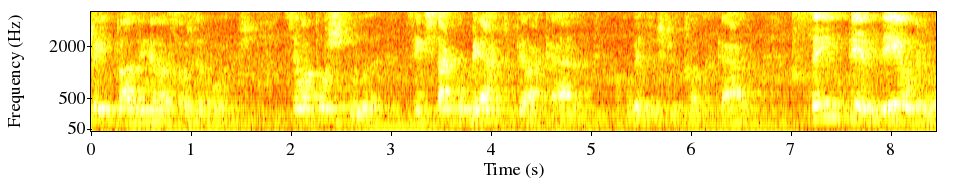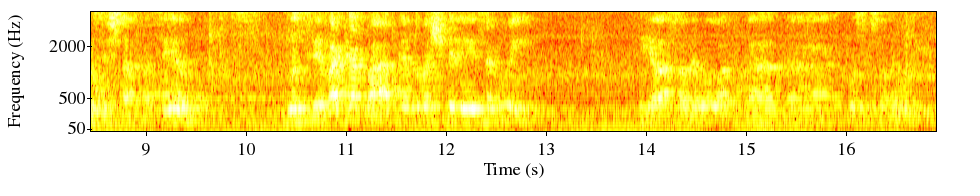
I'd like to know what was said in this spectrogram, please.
respeitosa em relação aos demônios, sem uma postura, sem estar coberto pela casa, a cobertura espiritual da casa, sem entender o que você está fazendo, você vai acabar tendo uma experiência ruim em relação à, possessão demoníaca.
